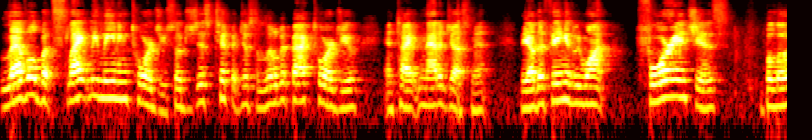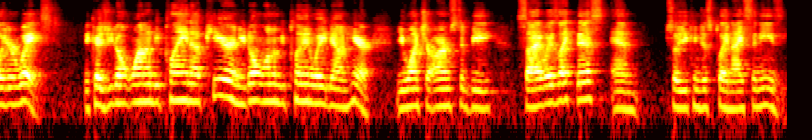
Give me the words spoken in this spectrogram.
level but slightly leaning towards you. So just tip it just a little bit back towards you and tighten that adjustment. The other thing is we want four inches below your waist because you don't want to be playing up here and you don't want to be playing way down here. You want your arms to be sideways like this and so you can just play nice and easy.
